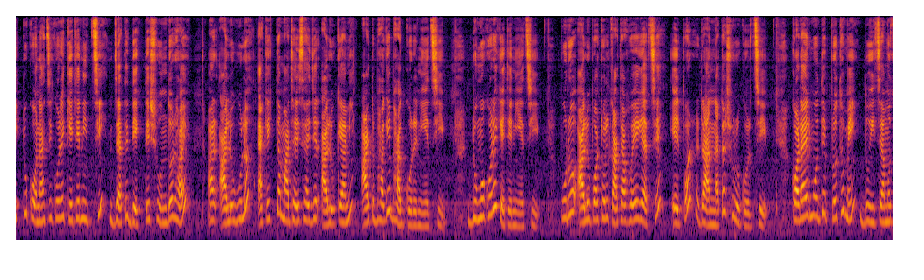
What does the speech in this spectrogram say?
একটু কোনাচি করে কেটে নিচ্ছি যাতে দেখতে সুন্দর হয় আর আলুগুলো এক একটা মাঝারি সাইজের আলুকে আমি আট ভাগে ভাগ করে নিয়েছি। ডুমো করে কেটে নিয়েছি। পুরো আলু পটল কাটা হয়ে গেছে, এরপর রান্নাটা শুরু করছি। কড়াইয়ের মধ্যে প্রথমেই দুই চামচ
